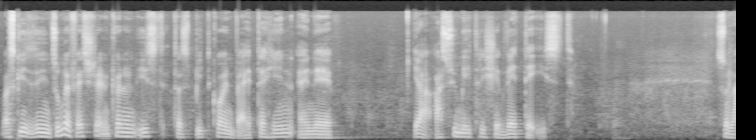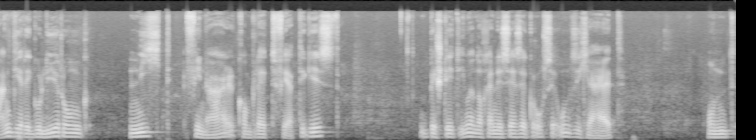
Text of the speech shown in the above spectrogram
Was wir in Summe feststellen können, ist, dass Bitcoin weiterhin eine ja, asymmetrische Wette ist. Solange die Regulierung nicht final komplett fertig ist, besteht immer noch eine sehr, sehr große Unsicherheit. Und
